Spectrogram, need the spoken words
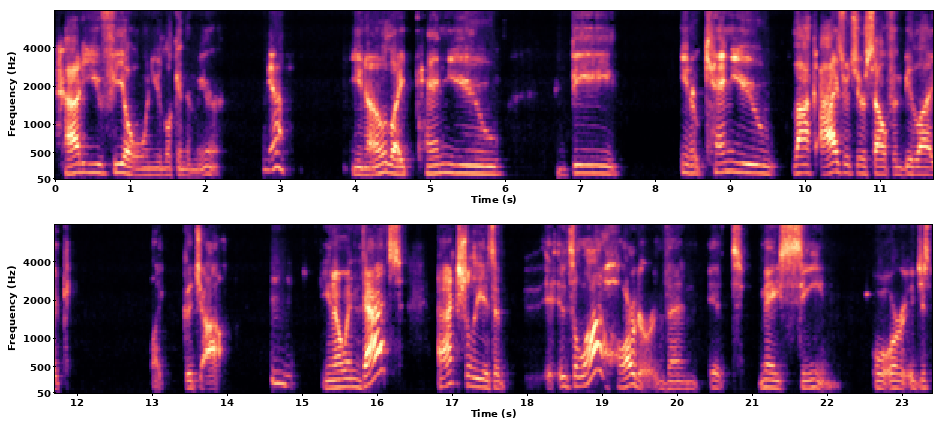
how do you feel when you look in the mirror yeah you know like can you be you know can you lock eyes with yourself and be like like good job Mhm. you know and that actually is a, it's a lot harder than it may seem or, or it just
